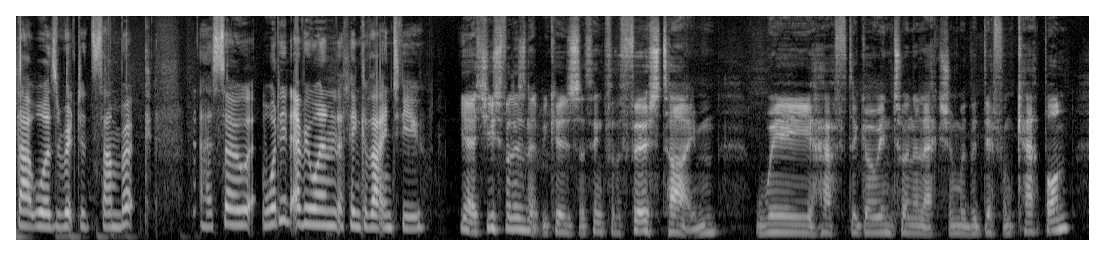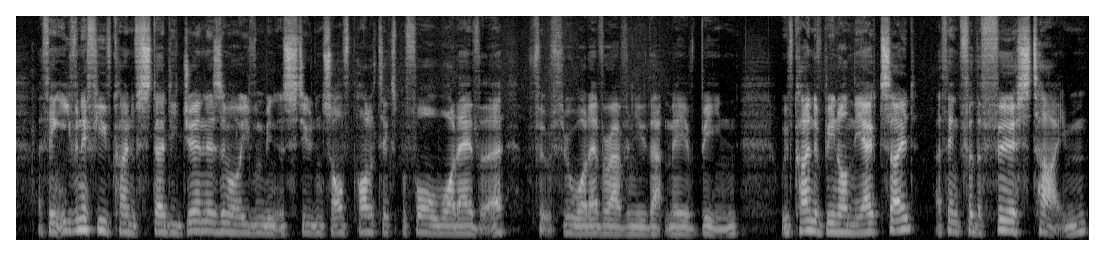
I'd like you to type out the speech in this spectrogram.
That was Richard Sambrook. Uh, so, what did everyone think of that interview? Yeah, it's useful, isn't it? Because I think for the first time, we have to go into an election with a different cap on. I think even if you've kind of studied journalism or even been a student of politics before, whatever, f- through whatever avenue that may have been, we've kind of been on the outside. I think for the first time,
